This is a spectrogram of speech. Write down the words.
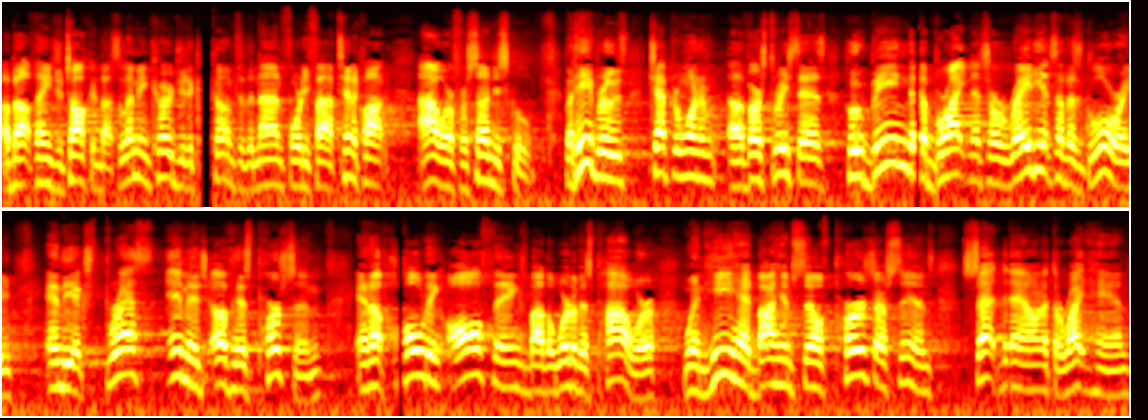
about things you're talking about. So let me encourage you to come to the 9:45, 10 o'clock hour for Sunday school. But Hebrews chapter 1 uh, verse 3 says, Who being the brightness or radiance of his glory and the express image of his person, and upholding all things by the word of his power, when he had by himself purged our sins, sat down at the right hand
